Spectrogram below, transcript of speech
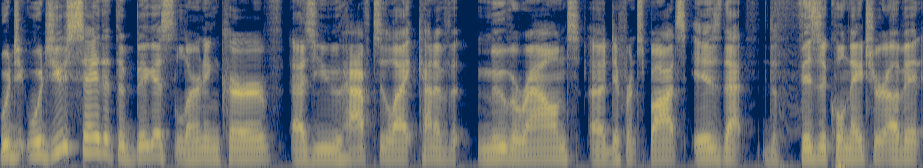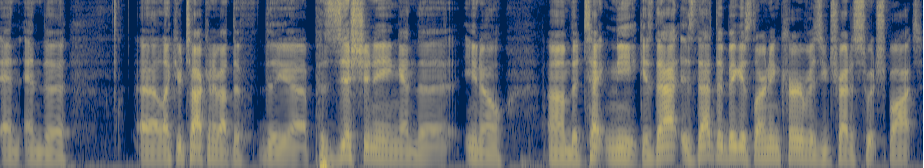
Would you would you say that the biggest learning curve as you have to like kind of move around uh, different spots is that the physical nature of it and and the uh, like you're talking about the the uh, positioning and the you know um, the technique is that is that the biggest learning curve as you try to switch spots?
